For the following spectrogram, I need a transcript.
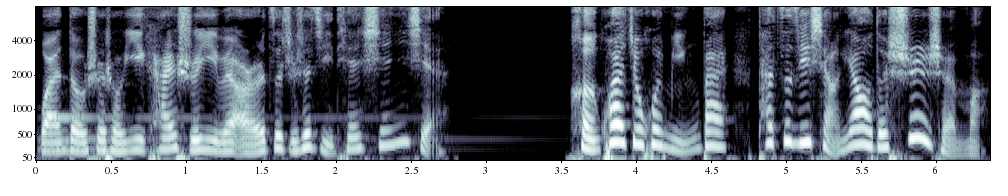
豌豆射手一开始以为儿子只是几天新鲜。很快就会明白他自己想要的是什么。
